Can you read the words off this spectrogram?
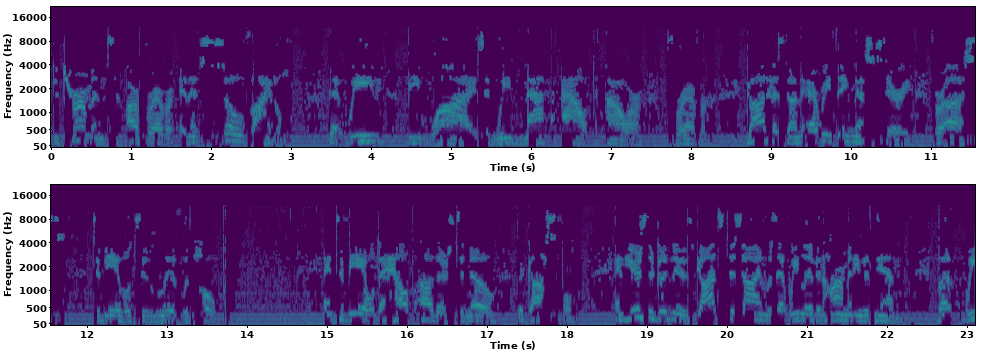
determines our forever. And it's so vital that we be wise and we map out our forever. God has done everything necessary for us to be able to live with hope and to be able to help others to know the gospel. And here's the good news God's design was that we live in harmony with Him, but we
